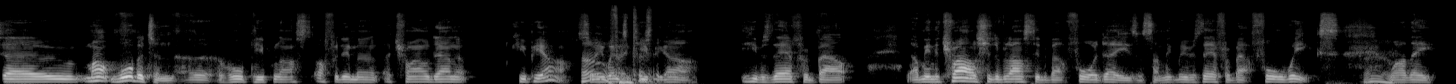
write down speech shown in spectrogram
So Mark Warburton, uh, of all people, asked, offered him a, a trial down at QPR. So he Oh, went fantastic. to QPR. He was there for about, I mean, the trial should have lasted about four days or something, but he was there for about four weeks Oh. while they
